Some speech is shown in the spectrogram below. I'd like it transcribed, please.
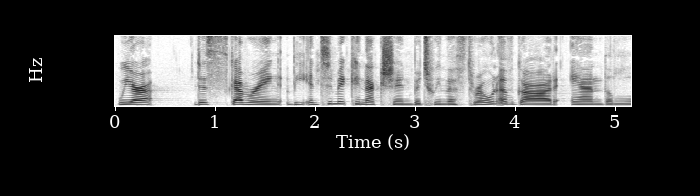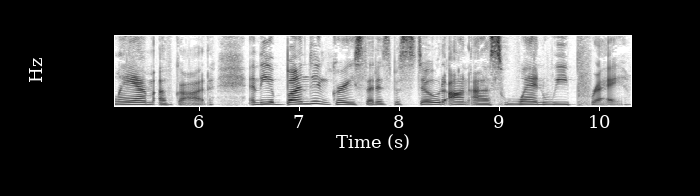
We are discovering the intimate connection between the throne of God and the Lamb of God, and the abundant grace that is bestowed on us when we pray.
